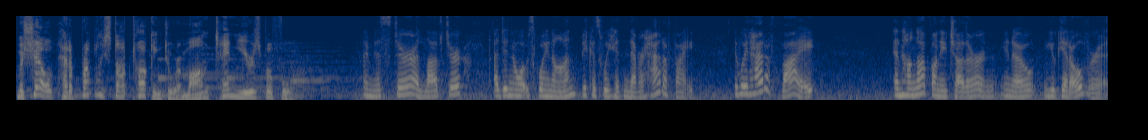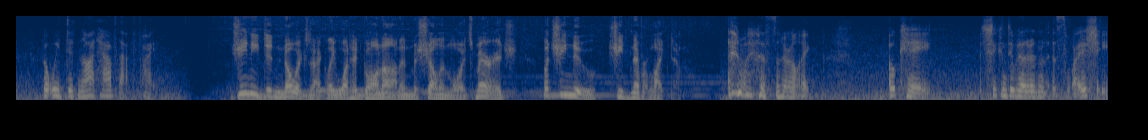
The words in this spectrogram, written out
Michelle had abruptly stopped talking to her mom 10 years before. I missed her, I loved her. I didn't know what was going on because we had never had a fight. If we'd had a fight and hung up on each other and, you know, you get over it, but we did not have that fight. Jeannie didn't know exactly what had gone on in Michelle and Lloyd's marriage, but she knew she'd never liked him. And my husband and I were like, okay, she can do better than this. Why is she?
